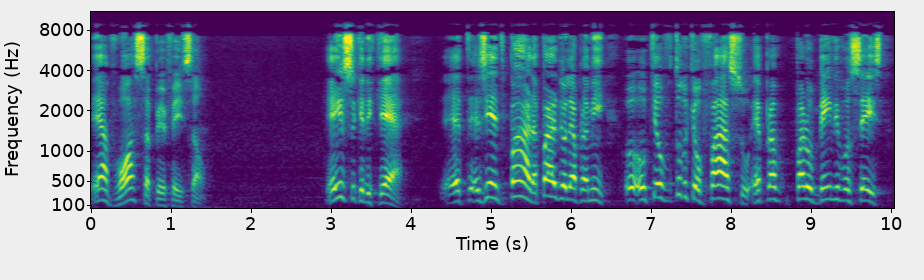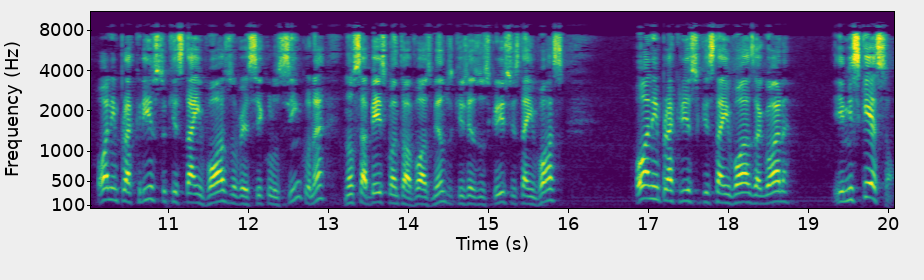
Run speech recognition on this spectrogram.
é a vossa perfeição. É isso que ele quer. É, gente, para, para de olhar para mim. O, o, que eu, tudo que eu faço é pra, para o bem de vocês. Olhem para Cristo que está em vós, no versículo 5, né? Não sabeis quanto a vós mesmos que Jesus Cristo está em vós. Olhem para Cristo que está em vós agora e me esqueçam.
